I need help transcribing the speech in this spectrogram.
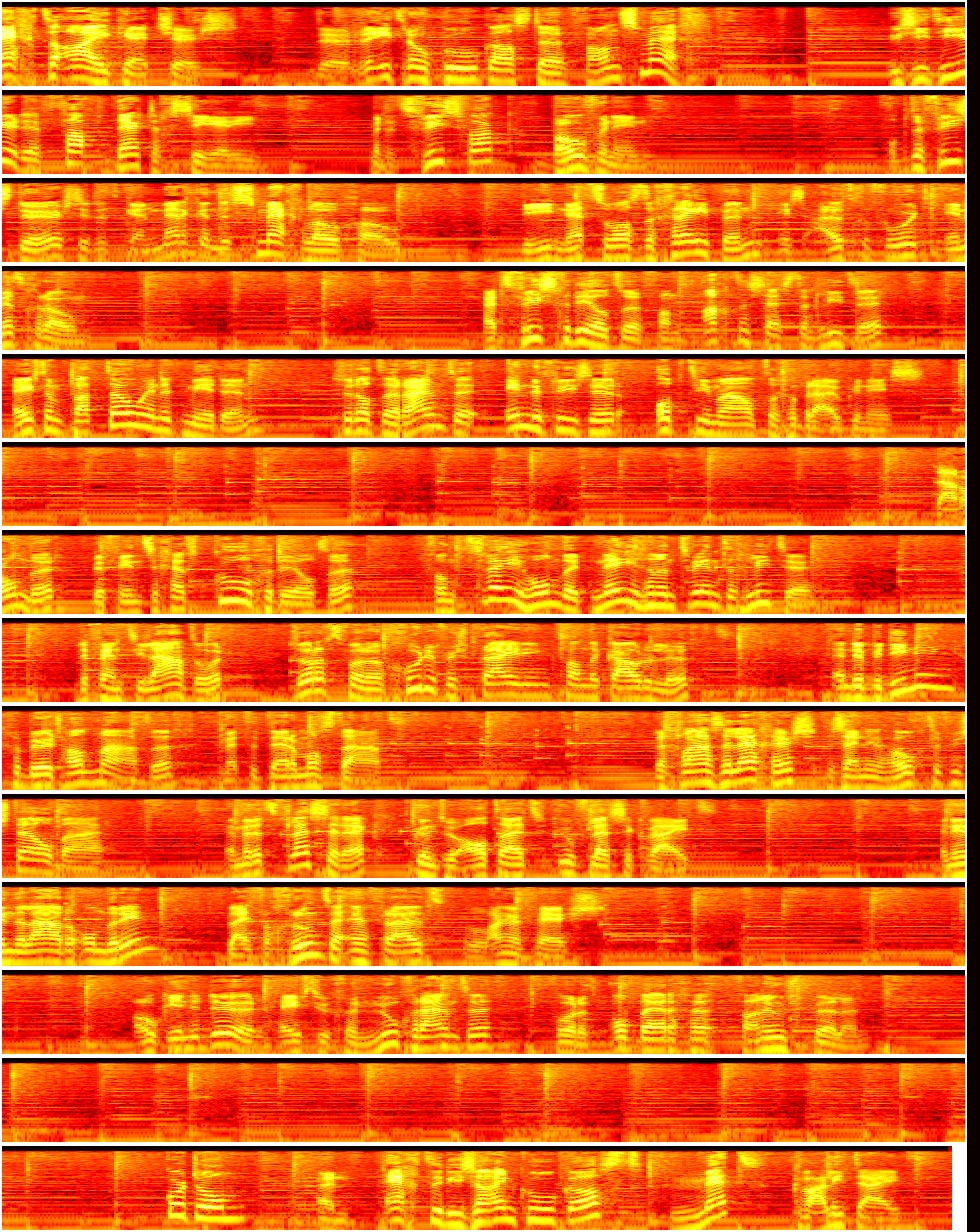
Echte eyecatchers. De retro koelkasten van Smeg. U ziet hier de FAP 30 serie. Met het vriesvak bovenin. Op de vriesdeur zit het kenmerkende Smeg logo. Die, net zoals de grepen, is uitgevoerd in het chroom. Het vriesgedeelte van 68 liter heeft een plateau in het midden, zodat de ruimte in de vriezer optimaal te gebruiken is. Daaronder bevindt zich het koelgedeelte van 229 liter. De ventilator zorgt voor een goede verspreiding van de koude lucht en de bediening gebeurt handmatig met de thermostaat. De glazen leggers zijn in hoogte verstelbaar en met het flessenrek kunt u altijd uw flessen kwijt. En in de lade onderin blijven groente en fruit langer vers. Ook in de deur heeft u genoeg ruimte voor het opbergen van uw spullen. Kortom, een echte designkoelkast met kwaliteit.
